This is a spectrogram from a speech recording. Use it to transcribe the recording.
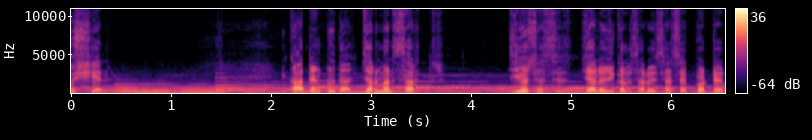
Ocean. According to the German Search Geosciences Geological Survey Science reported,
